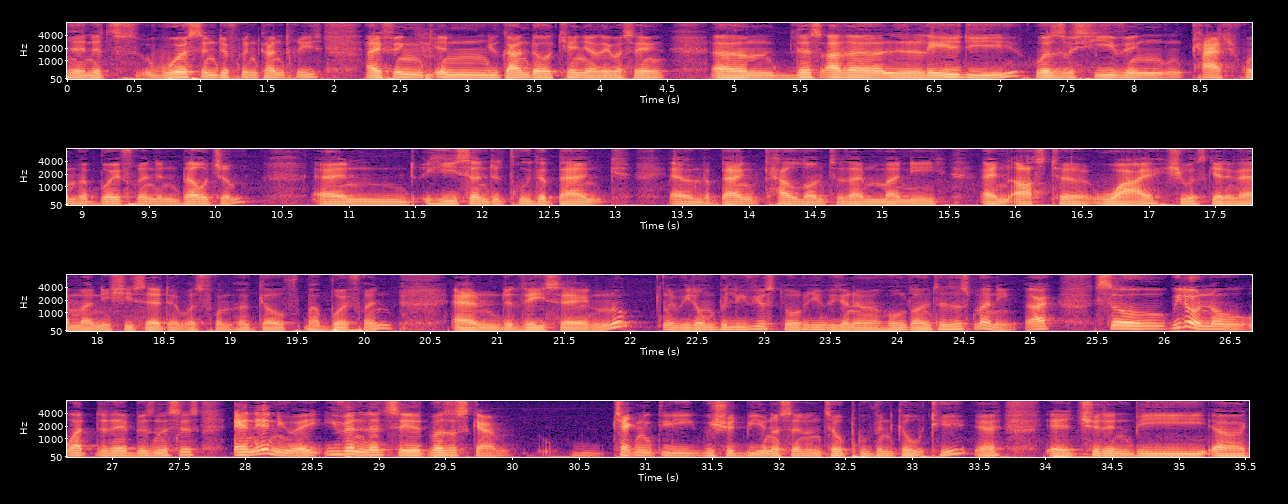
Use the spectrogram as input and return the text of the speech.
And it's worse in different countries. I think in Uganda or Kenya, they were saying um, this other lady was receiving cash from her boyfriend in Belgium, and he sent it through the bank, and the bank held on to that money and asked her why she was getting that money. She said it was from her girl, her boyfriend, and they said no. We don't believe your story. We're gonna hold on to this money. Right? So we don't know what their business is. And anyway, even let's say it was a scam, technically we should be innocent until proven guilty. Yeah, it shouldn't be uh,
